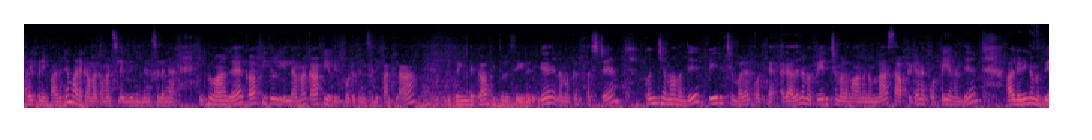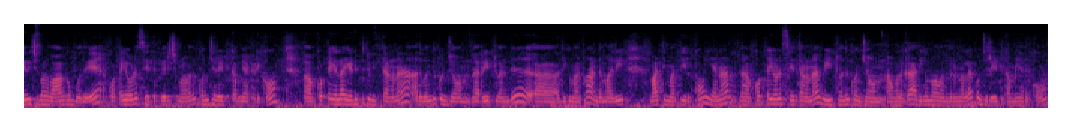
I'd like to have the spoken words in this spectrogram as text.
ட்ரை பண்ணி பார்த்துட்டு மறக்காமல் கமெண்ட்ஸில் எப்படி இருந்துன்னு சொல்லுங்கள் இப்போ வாங்க காஃபி தூள் இல்லாமல் காஃபி எப்படி போடுறதுன்னு சொல்லி பார்க்கலாம். இப்போ இந்த காஃபி தூள் செய்கிறதுக்கு நமக்கு ஃபஸ்ட்டு கொஞ்சமாக வந்து பேரிச்சம்பழ கொட்டை. அதாவது நம்ம பேரிச்சம்பழம் வாங்கினோம்னா சாப்பிட்டுட்டு அந்த கொட்டையை வந்து ஆல்ரெடி நம்ம பேரிச்சம்பழம் வாங்கும்போதே கொட்டையோடு சேர்த்த பேரிச்சம்பழம் வந்து கொஞ்சம் ரேட் கம்மியாக கிடைக்கும். கொட்டையெல்லாம் எடுத்துகிட்டு விற்றாங்கன்னா அது வந்து கொஞ்சம் ரேட் வந்து அதிகமாக இருக்கும். அந்த மாதிரி மாற்றி மாற்றி இருக்கும். ஏன்னா கொட்டையோடு சேர்த்தாங்கன்னா வெயிட் வந்து கொஞ்சம் அவங்களுக்கு அதிகமாக வந்துடும்னால கொஞ்சம் ரேட்டு கம்மியாக இருக்கும்.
